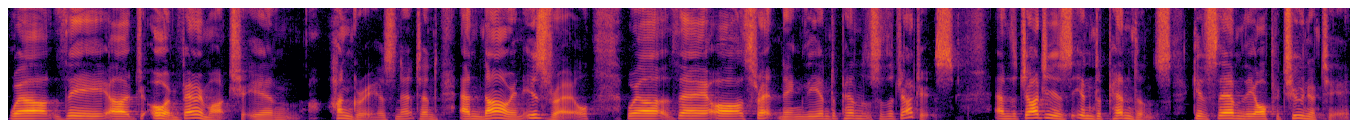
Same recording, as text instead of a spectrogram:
where the, uh, oh, and very much in Hungary, isn't it? And, and now in Israel, where they are threatening the independence of the judges. And the judges' independence gives them the opportunity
